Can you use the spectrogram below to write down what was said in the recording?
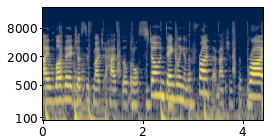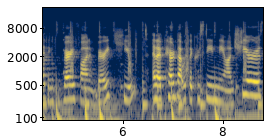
I love it just as much. It has the little stone dangling in the front that matches the bra. I think it's very fun and very cute. And I paired that with the Christine Neon Shears.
